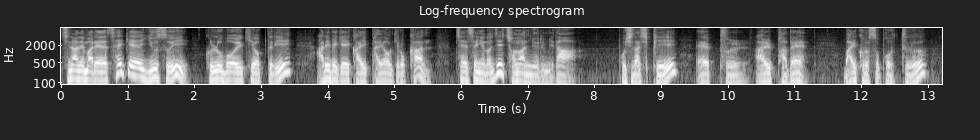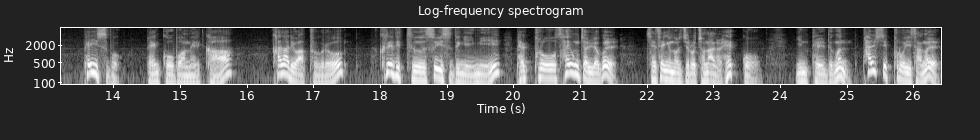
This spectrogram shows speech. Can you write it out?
지난해 말에 세계 유수의 글로벌 기업들이 아리백에 가입하여 기록한 재생에너지 전환율입니다. 보시다시피 애플, 알파벳, 마이크로소프트, 페이스북, 뱅크 오브 아메리카, 카나리 와 프 그룹, 크레디트 스위스 등이 이미 100% 사용 전력을 재생에너지로 전환을 했고 인텔 등은 80% 이상을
